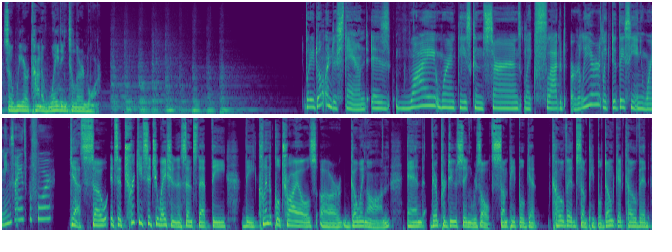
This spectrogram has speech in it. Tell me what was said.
So we are kind of waiting to learn more. What I don't understand is why weren't these concerns like flagged earlier? Like, did they see any warning signs before? Yes, so it's a tricky situation in the sense that the the clinical trials are going on and they're producing results. Some people get COVID, some people don't get COVID.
